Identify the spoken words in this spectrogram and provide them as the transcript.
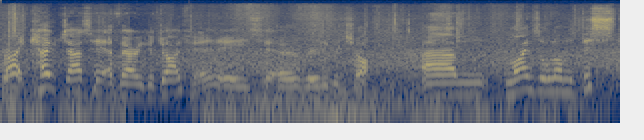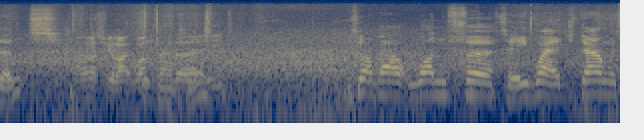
Right, coach has hit a very good drive here. He's hit a really good shot. Um, mine's all on the distance. That must be like 130. He's got about 130 wedge downwards,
